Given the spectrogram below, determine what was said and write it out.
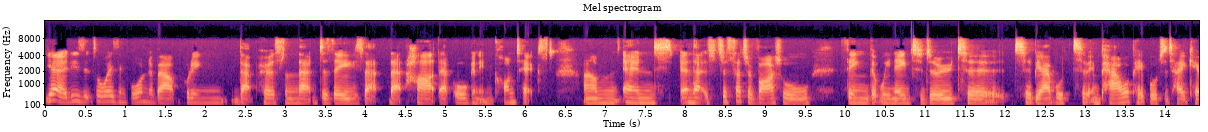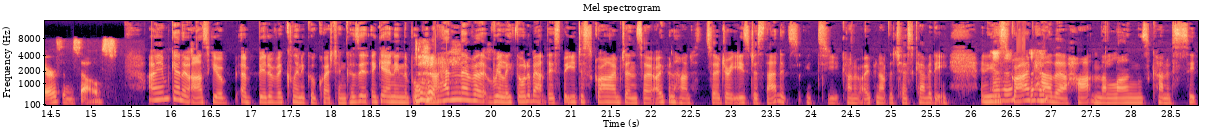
yeah, it is. It's always important about putting that person, that disease, that that heart, that organ in context, um, and and that's just such a vital thing that we need to do to to be able to empower people to take care of themselves. I am going to ask you a, a bit of a clinical question because, again, in the book, I hadn't never really thought about this, but you described, and so open heart surgery is just that. It's it's you kind of open up the chest cavity, and you uh-huh, describe uh-huh. how the heart and the lungs kind of sit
